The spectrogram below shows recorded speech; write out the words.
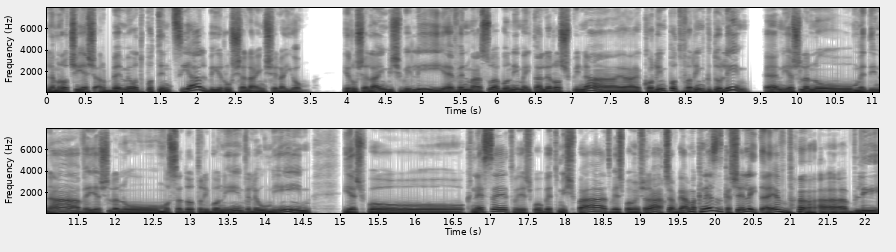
למרות שיש הרבה מאוד פוטנציאל בירושלים של היום. ירושלים בשבילי היא אבן מעשו הבונים הייתה לראש פינה, קורים פה דברים גדולים, כן? יש לנו מדינה ויש לנו מוסדות ריבוניים ולאומיים, יש פה כנסת ויש פה בית משפט ויש פה ממשלה. עכשיו, גם הכנסת, קשה להתאהב בה בלי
